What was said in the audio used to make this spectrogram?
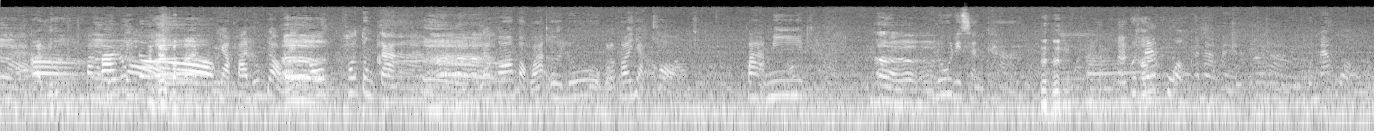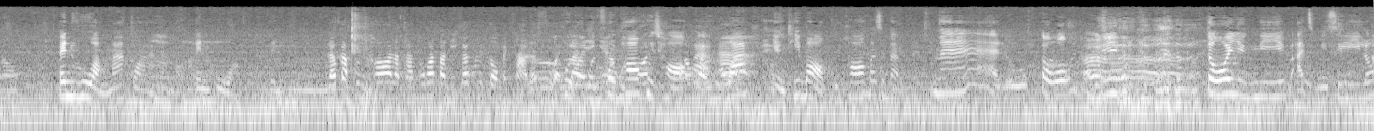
ค่ะอ่าปลาลูกดอกปลาลูกดอกอยากปลาลูกดอกให้เข้าเข้าตรงกลางเออ แล้วก็บอกว่าเออลูกแล้วก็อยากขอปามีดค่ะเออเออเออลูกดิฉันค่ะ คุณแม่ห่วงขนาดไหนคุณแม่ห่วงน้องเป็นห่วงมากกว่าเป็นห่วงเป็นห่วง แล้วกับคุณพ่อล่ะคะเพราะว่าตอนนี้ก็คือโตเป็นสาวแล้วสวยคุณด้วยอย่างเงี้ย คุณพ่อคือช็อกต้ค่ะงเพแบบราะว่าอย่างที่บอกคุณพ่อก็จะแบบ แม่ลูกโตอย่างนี้โตอย่างนี้อาจจะมีซีรีส์ลง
